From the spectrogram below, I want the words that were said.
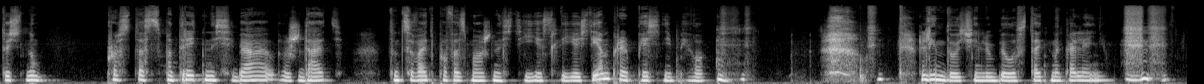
То есть, ну, просто смотреть на себя, ждать, танцевать по возможности, если есть. Я, например, песни пела. Линда очень любила встать на колени.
